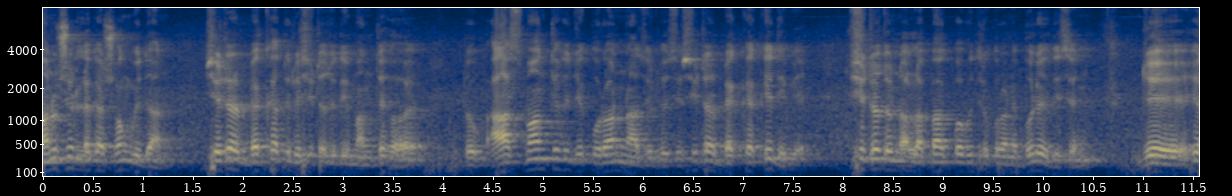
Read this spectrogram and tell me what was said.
মানুষের লেখা সংবিধান, সেটার ব্যাখ্যা দিলে সেটা যদি মানতে হয়, তো আসমান থেকে যে কোরআন নাজিল হয়েছে, সেটার ব্যাখ্যা কে দিবে? সেটার জন্য আল্লাহ পাক পবিত্র কোরআনে বলে দিয়েছেন যে, হে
